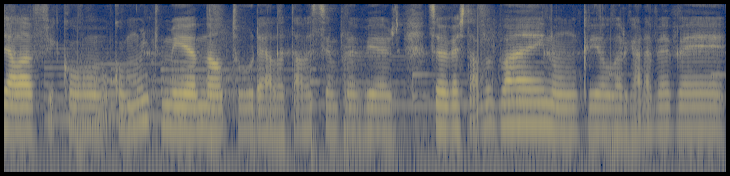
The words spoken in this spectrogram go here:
ela ficou com muito medo na altura. Ela estava sempre a ver se a bebê estava bem, não queria largar a bebê.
